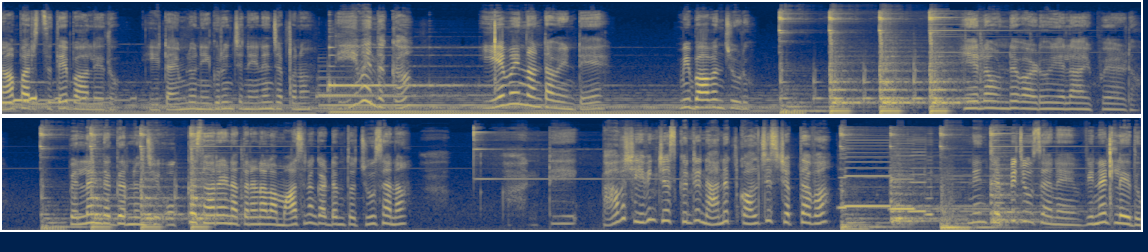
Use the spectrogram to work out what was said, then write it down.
నా పరిస్థితే బాగాలేదు ఈ టైంలో నీ గురించి నేనేం చెప్పను? ఏమైందక్క? ఏమైందంటావేంటే? మీ భావం చూడు. ఎలా ఉండేవాడు ఎలా అయిపోయాడు. పెళ్ళైన దగ్గర నుంచి ఒక్కసారైనా తనని అలా మాసిన గడ్డంతో చూసానా? అంటే బావ షేవింగ్ చేసుకుంటే నాన్నకు కాల్ చేసి చెప్తావా? చెప్పి చూసానే వినట్లేదు.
